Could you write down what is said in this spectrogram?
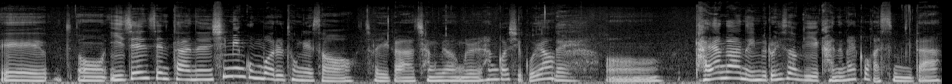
네, 어, 이젠 센터는 시민 공모를 통해서 저희가 장명을 한 것이고요. 네. 어, 다양한 의미로 해석이 가능할 것 같습니다.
